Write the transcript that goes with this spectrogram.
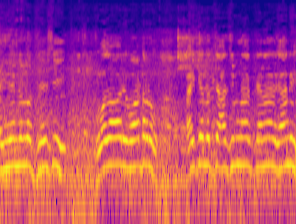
ఐదేళ్ళలో చేసి గోదావరి వాటరు పైకెళ్ళి వచ్చి ఆసిఫ్నగర్ కెనాల్ కానీ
